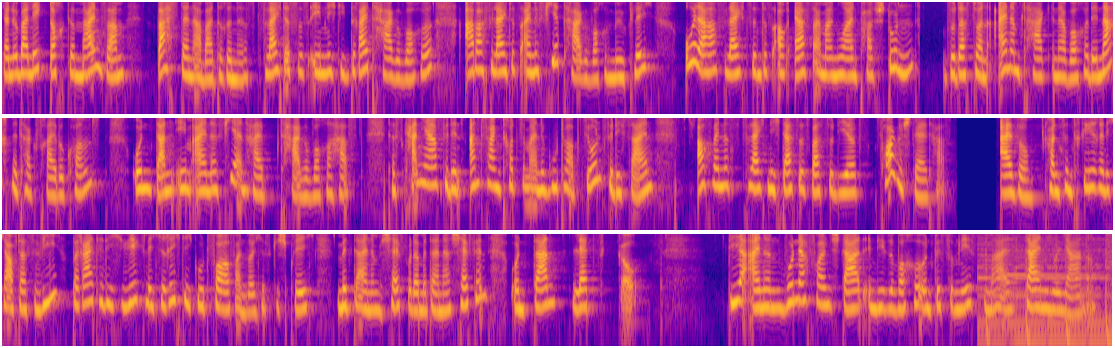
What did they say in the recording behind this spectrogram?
dann überleg doch gemeinsam, was denn aber drin ist. Vielleicht ist es eben nicht die Drei-Tage-Woche, aber vielleicht ist eine Vier-Tage-Woche möglich oder vielleicht sind es auch erst einmal nur ein paar Stunden, sodass du an einem Tag in der Woche den Nachmittag frei bekommst und dann eben eine viereinhalb Tage Woche hast. Das kann ja für den Anfang trotzdem eine gute Option für dich sein, auch wenn es vielleicht nicht das ist, was du dir vorgestellt hast. Also konzentriere dich auf das Wie, bereite dich wirklich richtig gut vor auf ein solches Gespräch mit deinem Chef oder mit deiner Chefin und dann let's go. Dir einen wundervollen Start in diese Woche und bis zum nächsten Mal, deine Juliane.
